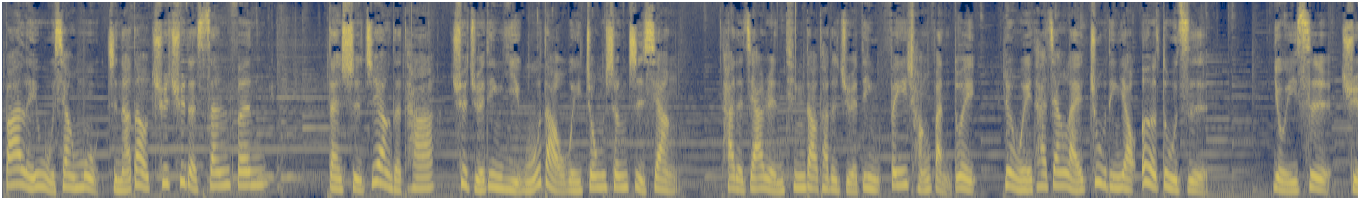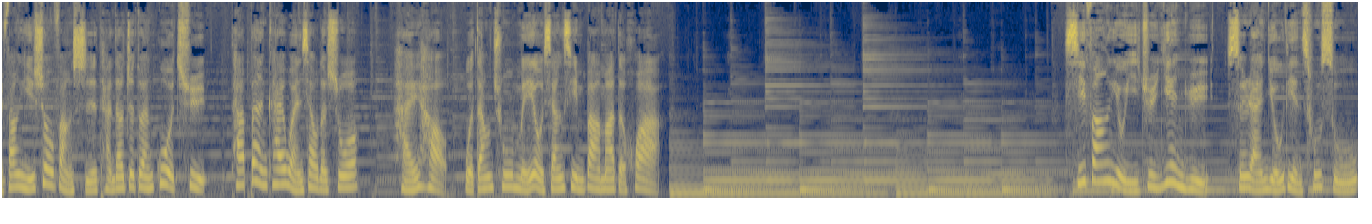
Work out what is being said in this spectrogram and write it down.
芭蕾舞项目只拿到区区的三分。但是这样的他却决定以舞蹈为终生志向。他的家人听到他的决定非常反对，认为他将来注定要饿肚子。有一次许芳宜受访时谈到这段过去，他半开玩笑的说。还好，我当初没有相信爸妈的话。西方有一句谚语，虽然有点粗俗，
